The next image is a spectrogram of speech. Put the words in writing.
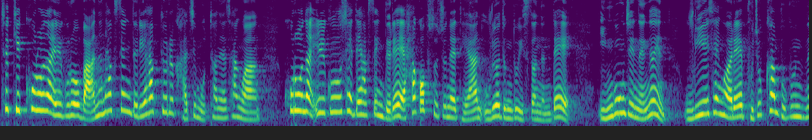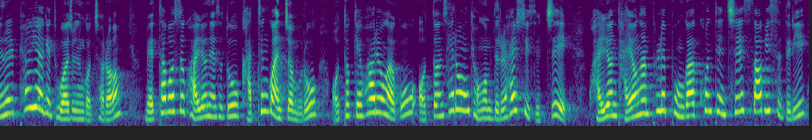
특히 코로나19로 많은 학생들이 학교를 가지 못하는 상황, 코로나19 세대 학생들의 학업 수준에 대한 우려 등도 있었는데, 인공지능은 우리의 생활에 부족한 부분을 편리하게 도와주는 것처럼 메타버스 관련해서도 같은 관점으로 어떻게 활용하고 어떤 새로운 경험들을 할 수 있을지 관련 다양한 플랫폼과 콘텐츠, 서비스들이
